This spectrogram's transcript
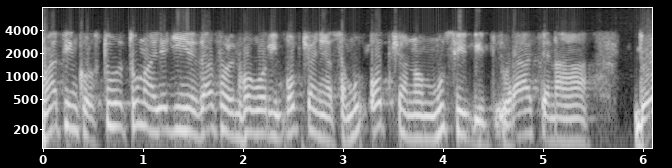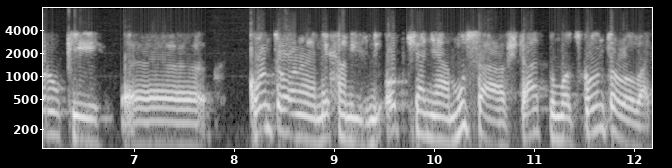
Martinko, tu, tu na jedine zase len hovorím, občania sa, občanom musí byť vrátená do ruky e, kontrolné mechanizmy. Občania musá štátnu moc kontrolovať,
